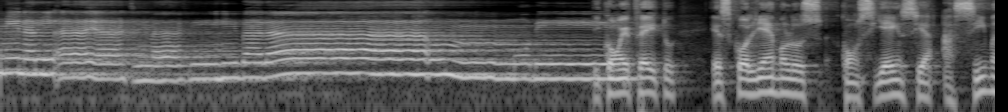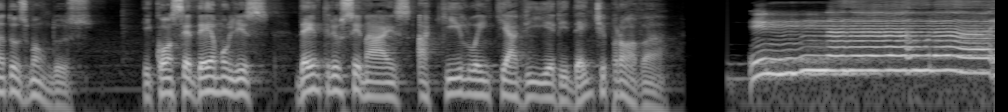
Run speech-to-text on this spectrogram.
من الآيات ما فيه بلاء E مبين com efeito, escolhemos-los com ciência acima dos mundos. E concedemos-lhes, dentre os sinais, aquilo em que havia evidente prova. إن هؤلاء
